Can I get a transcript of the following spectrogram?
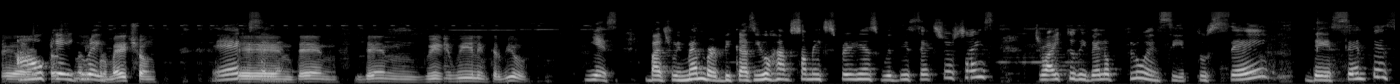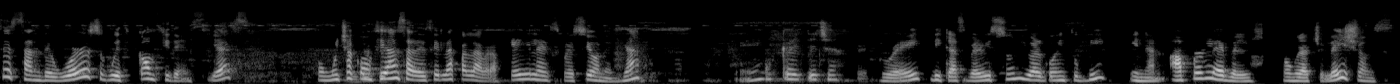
their Ah, okay, personal great. information. Excellent. And then, then we will interview. Yes, but remember, because you have some experience with this exercise, try to develop fluency to say the sentences and the words with confidence, yes? Con mucha confianza decir las palabras, okay, Y las expresiones, ¿ya? Okay. Okay, teacher. Great, because very soon you are going to be in an upper level. Congratulations.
